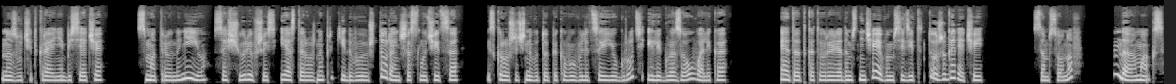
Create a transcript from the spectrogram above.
но звучит крайне бесяче. Смотрю на нее, сощурившись, и осторожно прикидываю, что раньше случится. Из крошечного топика вывалится ее грудь или глаза у валика. Этот, который рядом с Нечаевым сидит, тоже горячий. Самсонов? Да, Макс.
